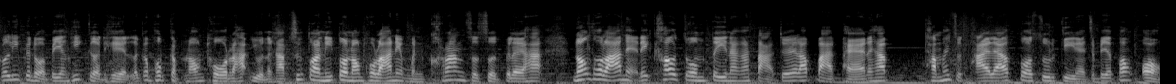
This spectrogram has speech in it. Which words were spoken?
ก็รีบกระโดดไปยังที่เกิดเหตุแล้วก็พบกับน้องโทระอยู่นะครับ ซึ่งตอนนี้ตัวน้องโทระเนี่ยเหมือนคลั่งสุดๆไปเลยฮะ น้องโทระเนี่ยได้เข้าโจมตีนางาตะจนได้รับบาดแผลนะครับ ทำให้สุดท้ายแล้วตัวซูรุกิเนี่ยจะเป็นจะต้องออก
